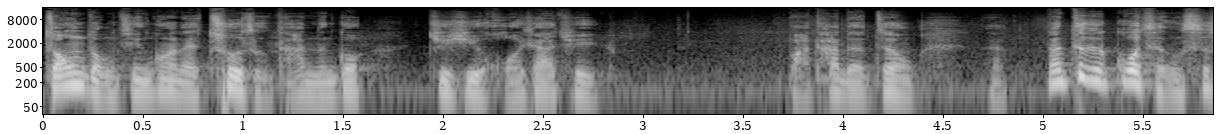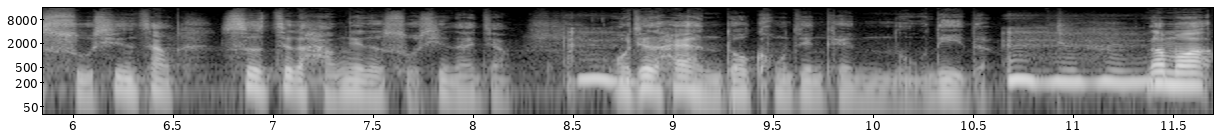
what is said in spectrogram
种种情况来促使他能够继续活下去，把他的这种，那这个过程是属性上是这个行业的属性来讲，嗯，我觉得还有很多空间可以努力的，嗯嗯嗯。那么，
